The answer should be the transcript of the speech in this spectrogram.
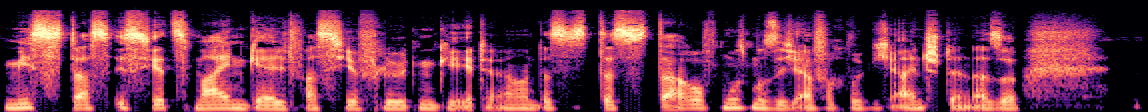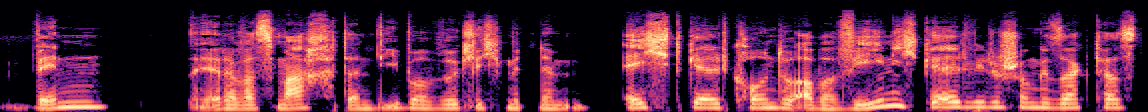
Mist, das ist jetzt mein Geld, was hier flöten geht. Ja, und das ist, das, darauf muss man sich einfach wirklich einstellen. Also, wenn er da was macht, dann lieber wirklich mit einem Echtgeldkonto, aber wenig Geld, wie du schon gesagt hast,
